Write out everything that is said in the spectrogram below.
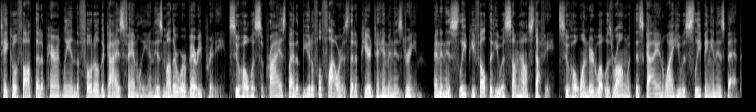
Takeo thought that apparently in the photo the guy's family and his mother were very pretty. Suho was surprised by the beautiful flowers that appeared to him in his dream. And in his sleep he felt that he was somehow stuffy. Suho wondered what was wrong with this guy and why he was sleeping in his bed.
